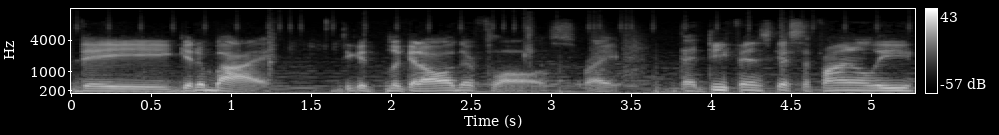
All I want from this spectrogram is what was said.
They get a bye. They get look at all their flaws. Right, that defense gets to finally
